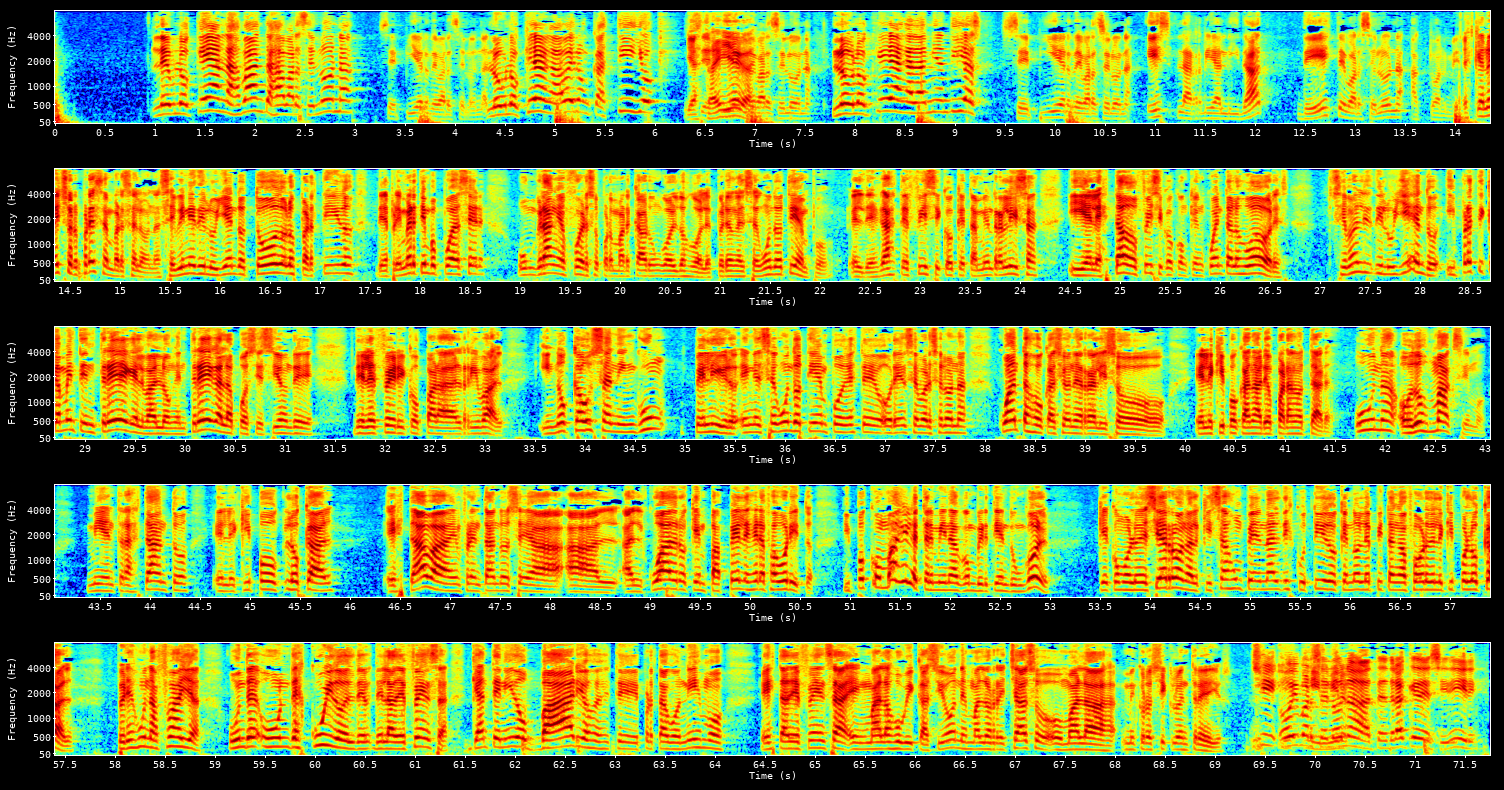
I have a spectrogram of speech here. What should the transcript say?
Le bloquean las bandas a Barcelona, se pierde Barcelona. Lo bloquean a Byron Castillo, Y hasta se ahí pierde llega. Barcelona. Lo bloquean a Damián Díaz, se pierde Barcelona. Es la realidad de este Barcelona actualmente. Es que no hay sorpresa en Barcelona. Se viene diluyendo todos los partidos. De primer tiempo puede hacer un gran esfuerzo por marcar un gol, dos goles. Pero en el segundo tiempo, el desgaste físico que también realiza y el estado físico con que encuentran los jugadores se va diluyendo y prácticamente entrega el balón, entrega la posesión de, del esférico para el rival y no causa ningún peligro. En el segundo tiempo de este Orense Barcelona, ¿cuántas ocasiones realizó el equipo canario para anotar? Una o dos máximo. Mientras tanto, el equipo local estaba enfrentándose a- al, al cuadro que en papeles era favorito. Y poco más y le termina convirtiendo un gol. Que como lo decía Ronald, quizás un penal discutido que no le pitan a favor del equipo local. Pero es una falla, un, de- un descuido del de, de la defensa, que han tenido varios este, protagonismos esta defensa en malas ubicaciones, malos rechazos o malas microciclos entre ellos. Sí, hoy Barcelona tendrá que decidir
